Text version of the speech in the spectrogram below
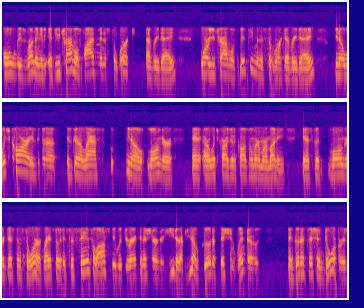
always running, if, if you travel five minutes to work every day, or you travel 50 minutes to work every day, you know which car is gonna is gonna last, you know, longer, eh, or which car is gonna cost homeowner more money. You know, it's the longer distance to work, right? So it's the same philosophy with your air conditioner and your heater. If you have good, efficient windows and good, efficient doors,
